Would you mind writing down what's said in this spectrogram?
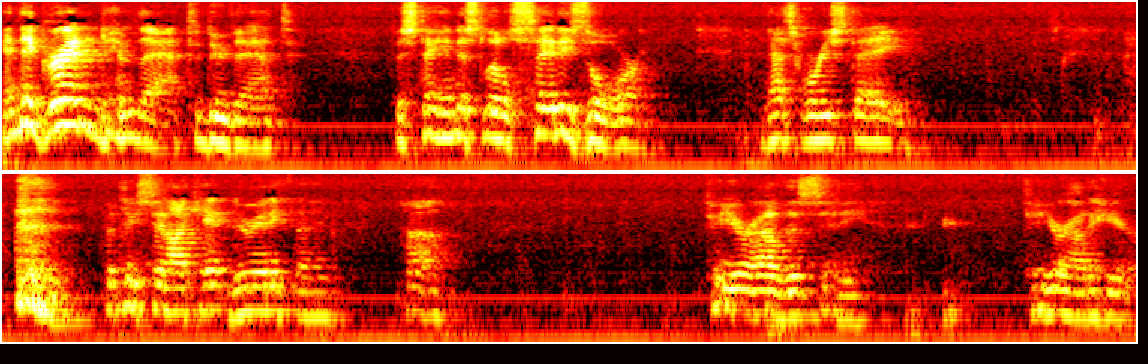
And they granted him that, to do that, to stay in this little city, Zoar. And that's where he stayed. but they said, I can't do anything huh, till you're out of this city, till you're out of here.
